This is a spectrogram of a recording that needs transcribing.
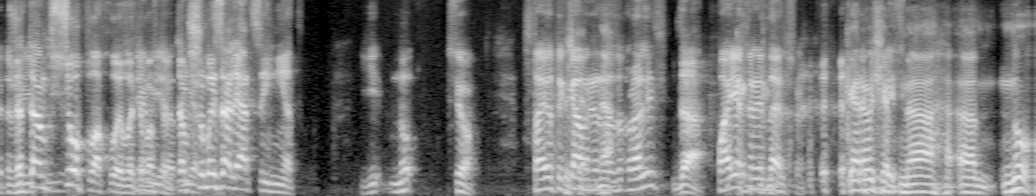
Это да же там и... все плохое в этом автомобиле. Там нет. шумоизоляции нет. Ну, все. С Toyota Camry да. разобрались? Да. Поехали дальше. Короче, на, э, ну,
